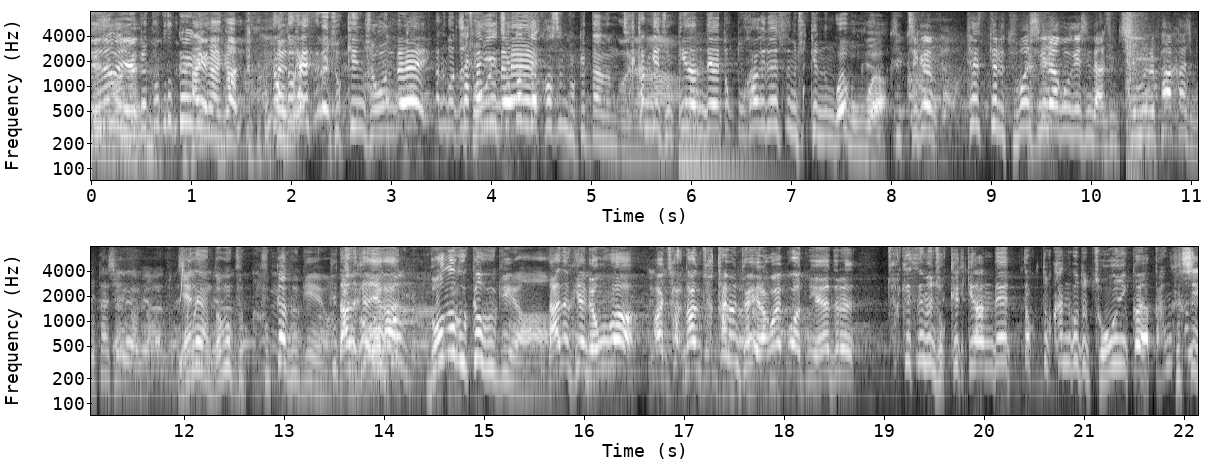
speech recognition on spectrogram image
얘는 약간 똑똑하게 아니 그러니까 똑똑했으면 좋긴 좋은데 하는 것도 착하게 좋은데 조금 더 컸으면 좋겠다는 거잖아. 착한 게 좋긴 한데 똑똑하게도 했으면 좋겠는 거야 뭔 거야? 지금 테스트를 두 번씩이나 하고 계신데 아직 질문을 파악하지 못하시는 거면 얘는 너무 국, 국가 극이에요. 나는 그냥 얘가 너무 국가 극이야. 나는 그냥 명호가 아, 차, 난 착하면 돼 라고 할 것 같은 얘네들은 착했으면 좋겠긴 한데 똑똑한 것도 좋으니까 약간 그치,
